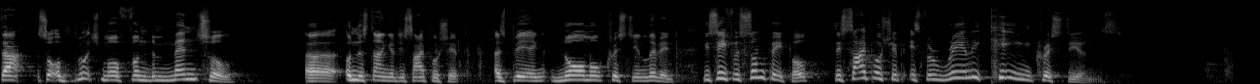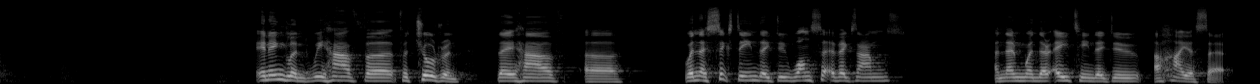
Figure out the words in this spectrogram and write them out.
that sort of much more fundamental uh, understanding of discipleship as being normal Christian living. You see, for some people, discipleship is for really keen Christians. In England, we have, uh, for children, they have, uh, when they're 16, they do one set of exams, and then when they're 18, they do a higher set.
